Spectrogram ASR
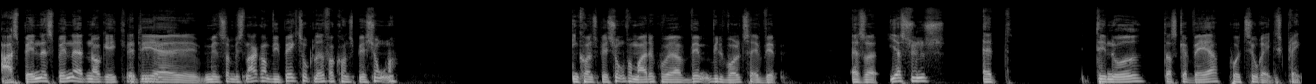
Ah, spændende, spændende er det nok ikke. Ja, Det, det det er er, øh, men som vi snakker om, vi er begge to glade for konspirationer. En konspiration for mig, det kunne være, hvem vil voldtage hvem. Altså, jeg synes, at det er noget, der skal være på et teoretisk plan.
